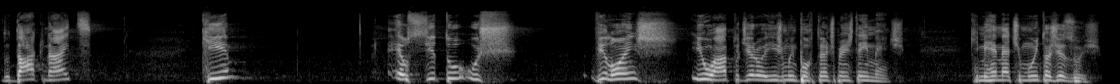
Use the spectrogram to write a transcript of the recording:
do Dark Knight, que eu cito os vilões e o ato de heroísmo importante para a gente ter em mente, que me remete muito a Jesus,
